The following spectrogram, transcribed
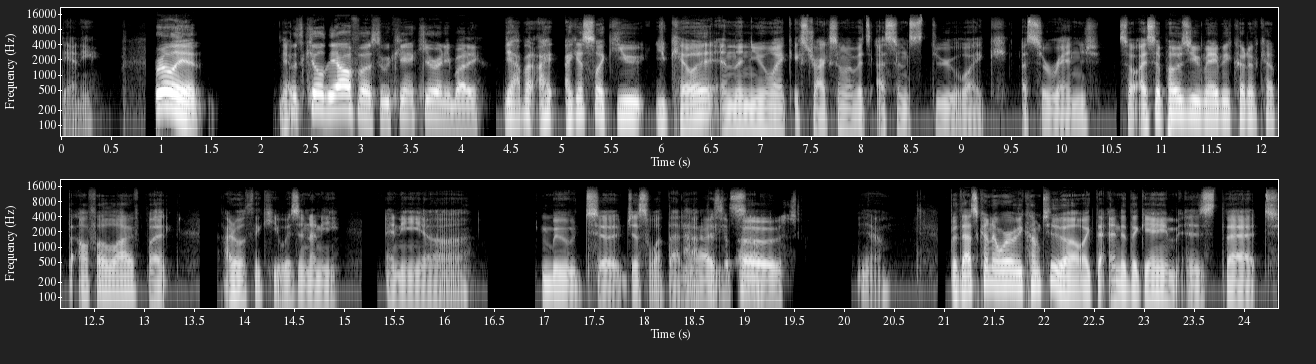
Dani. Brilliant. Yep. Let's kill the alpha so we can't cure anybody. Yeah, but I, I guess like you you kill it and then you like extract some of its essence through like a syringe. So I suppose you maybe could have kept the alpha alive, but I don't think he was in any any uh mood to just let that happen. I so- suppose. yeah. But that's kind of where we come to like the end of the game is that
